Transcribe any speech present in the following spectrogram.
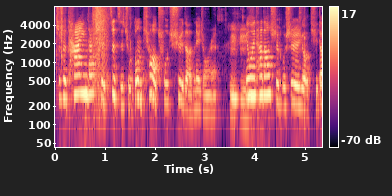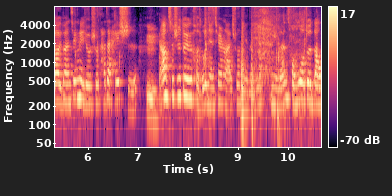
就是他应该是自己主动跳出去的那种人，嗯嗯因为他当时不是有提到一段经历，就是说他在黑石，嗯。然后其实对于很多年轻人来说，你能你能从沃顿到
